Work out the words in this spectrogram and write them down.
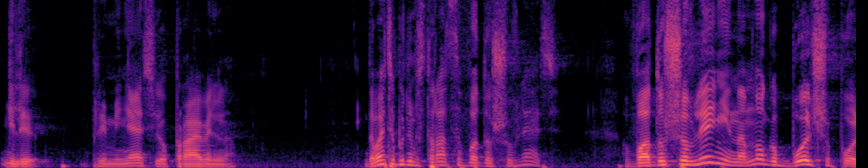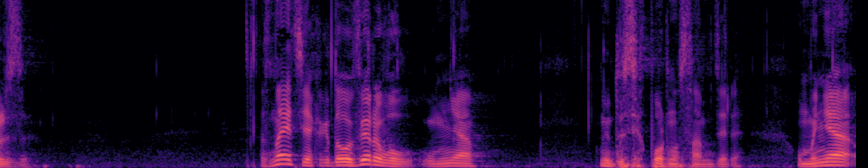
или применять ее правильно. Давайте будем стараться воодушевлять. В воодушевлении намного больше пользы. Знаете, я когда уверовал, у меня, ну и до сих пор на самом деле, у меня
